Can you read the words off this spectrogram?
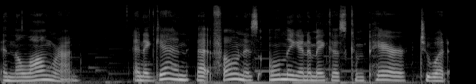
in the long run. And again, that phone is only going to make us compare to what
